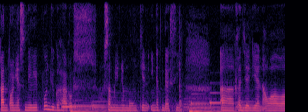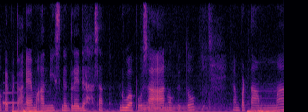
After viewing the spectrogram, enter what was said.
kantornya sendiri pun juga harus seminim mungkin. Ingat gak sih uh, kejadian awal-awal ppkm Anis ngegeledah satu, dua perusahaan waktu itu. Yang pertama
